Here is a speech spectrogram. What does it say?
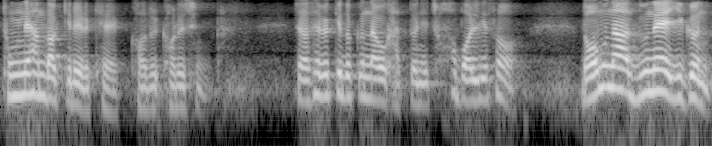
동네 한 바퀴를 이렇게 걸을, 걸으십니다. 제가 새벽기도 끝나고 갔더니 저 멀리서 너무나 눈에 익은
